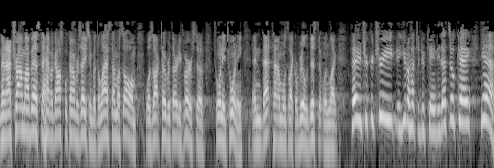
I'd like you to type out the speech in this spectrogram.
And I try my best to have a gospel conversation, but the last time I saw them was October 31st of 2020, and that time was like a real distant one, like, hey, trick or treat, you don't have to do candy, that's okay, yeah,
